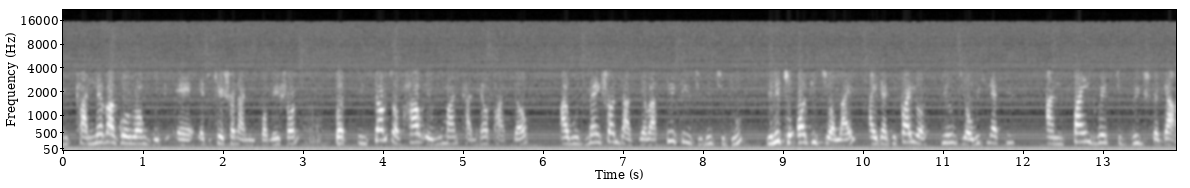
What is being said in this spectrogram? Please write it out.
you can never go wrong with uh, education and information. But in terms of how a woman can help herself, I would mention that there are three things you need to do. You need to audit your life, identify your skills, your weaknesses, and find ways to bridge the gap.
